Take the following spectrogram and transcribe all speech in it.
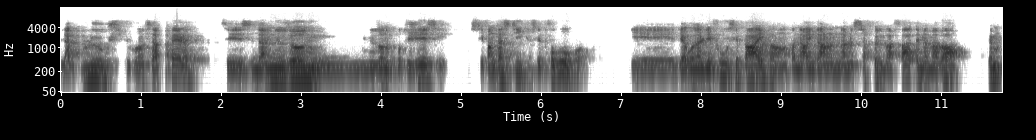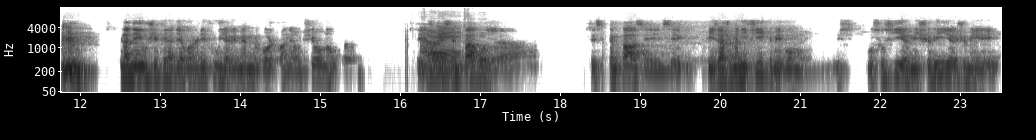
lac bleu, ou je sais plus comment ça s'appelle. C'est c'est dans une zone où une zone protégée. C'est c'est fantastique, c'est trop beau quoi. Et diagonale des fous, c'est pareil quand, quand on arrive dans, dans le cercle de Mafat et même avant. l'année où j'ai fait la Diagonale des Fous, il y avait même le volcan en éruption, donc c'était ah sympa. C'est sympa, c'est paysage magnifique, mais bon, mon souci, mes chevilles, je mets,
